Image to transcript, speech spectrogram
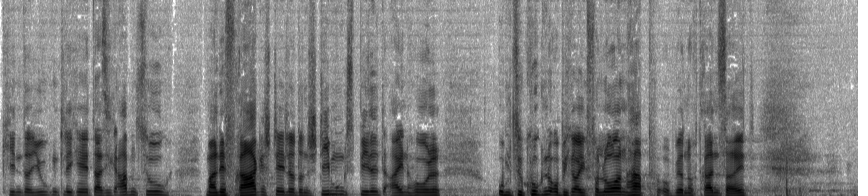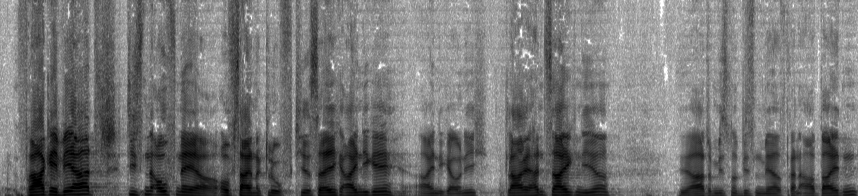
Kinder, Jugendliche, dass ich ab und zu mal eine Frage stelle oder ein Stimmungsbild einhole, um zu gucken, ob ich euch verloren habe, ob ihr noch dran seid. Frage, wer hat diesen Aufnäher auf seiner Kluft? Hier sehe ich einige, einige auch nicht. Klare Handzeichen hier. Ja, da müssen wir ein bisschen mehr dran arbeiten.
